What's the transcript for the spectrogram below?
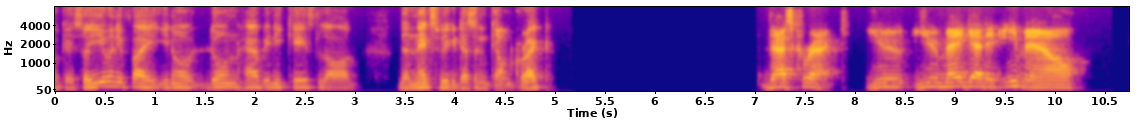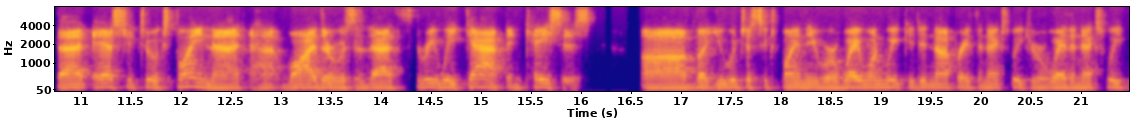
Okay, so even if I, you know, don't have any case log, the next week it doesn't count, correct? That's correct. You you may get an email that asks you to explain that uh, why there was that three week gap in cases. Uh, but you would just explain that you were away one week, you didn't operate the next week, you were away the next week,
